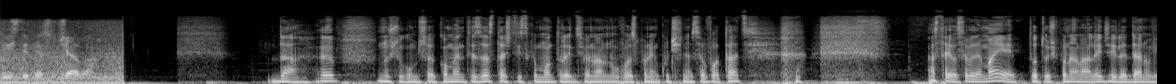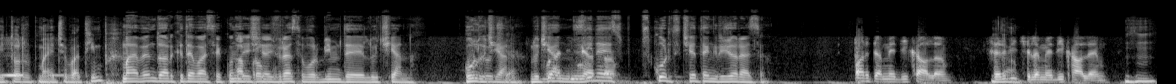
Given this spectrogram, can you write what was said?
Cristi din Suceava. Da, nu știu cum să comentez asta, știți că în mod tradițional nu vă spunem cu cine să votați. Asta e, o să vedem. Mai e, totuși, până la alegerile de anul viitor, mai e ceva timp. Mai avem doar câteva secunde Apropo. și aș vrea să vorbim de Lucian. Cu Lucian. Lucian, Lucian Bună zine dimineața. scurt ce te îngrijorează. Partea medicală, serviciile medicale. Mhm.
